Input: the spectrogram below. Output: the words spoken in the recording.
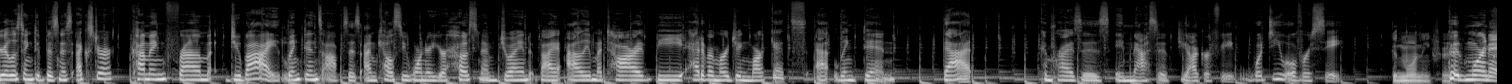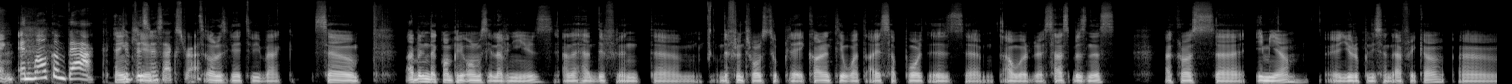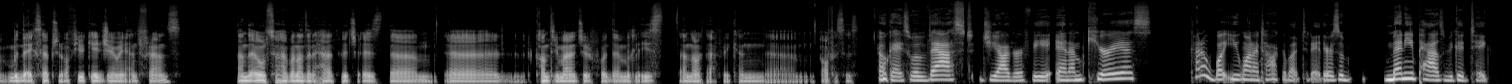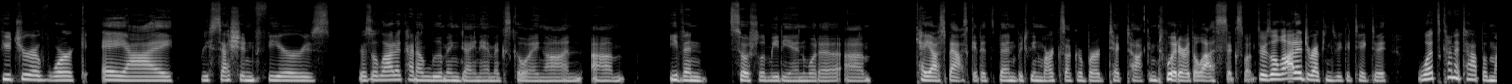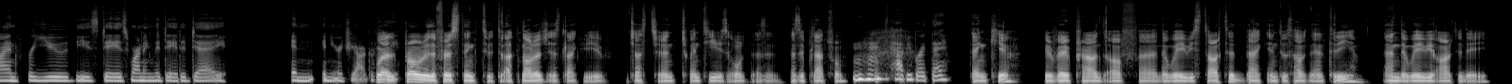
You're listening to Business Extra coming from Dubai, LinkedIn's offices. I'm Kelsey Warner, your host, and I'm joined by Ali Matar, the head of emerging markets at LinkedIn. That comprises a massive geography. What do you oversee? Good morning. Fred. Good morning, and welcome back Thank to you. Business Extra. It's always great to be back. So, I've been in the company almost 11 years, and I had different um, different roles to play. Currently, what I support is um, our SaaS business across uh, EMEA, uh, Europe, East, and Africa, uh, with the exception of UK, Germany, and France. And I also have another hat, which is the um, country manager for the Middle East and North African um, offices. Okay, so a vast geography. And I'm curious kind of what you want to talk about today. There's a, many paths we could take future of work, AI, recession fears. There's a lot of kind of looming dynamics going on, um, even social media and what a um, chaos basket it's been between Mark Zuckerberg, TikTok, and Twitter the last six months. There's a lot of directions we could take to What's kind of top of mind for you these days running the day to day in in your geography? Well, probably the first thing to, to acknowledge is like we've just turned 20 years old as a, as a platform. Mm-hmm. Happy birthday. Thank you. We're very proud of uh, the way we started back in 2003 and the way we are today.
